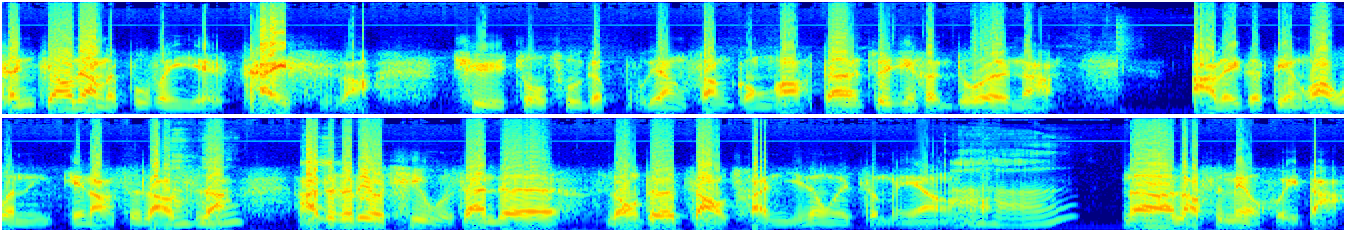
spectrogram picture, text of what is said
成交量的部分也开始啊去做出一个补量上攻哈。当然最近很多人呐打了一个电话问严老师，老师啊，啊这个六七五三的龙德造船，你认为怎么样啊？那老师没有回答，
